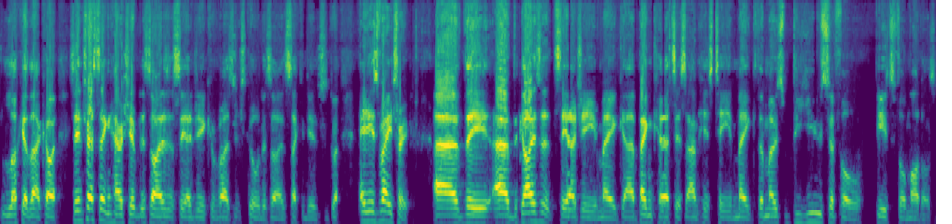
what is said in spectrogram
look at that comment. It's interesting how ship designers at CIG can provide such cool designs second year. It is very true. Uh, the uh, the guys at CIG make uh, Ben Curtis and his team make the most beautiful, beautiful models.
